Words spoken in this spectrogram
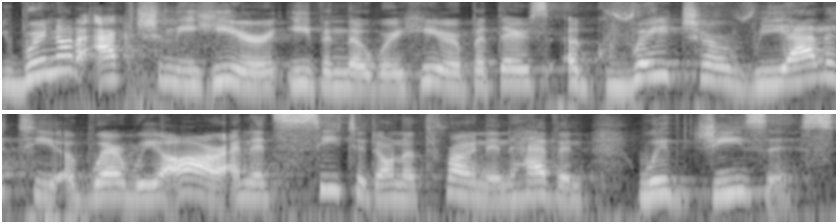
we're not actually here, even though we're here, but there's a greater reality of where we are, and it's seated on a throne in heaven with Jesus.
